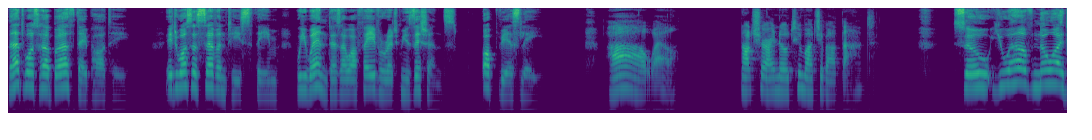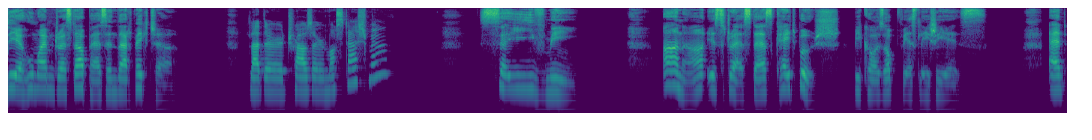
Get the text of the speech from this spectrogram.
That was her birthday party. It was a 70s theme. We went as our favorite musicians. Obviously. Ah, well. Not sure I know too much about that. So you have no idea whom I'm dressed up as in that picture? Leather trouser mustache man? Save me. Anna is dressed as Kate Bush, because obviously she is. And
